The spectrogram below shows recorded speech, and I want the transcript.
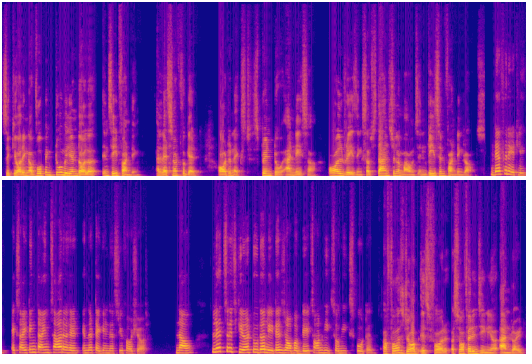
securing a whopping $2 million in seed funding. And let's not forget AutoNext, Sprinto, and NASA, all raising substantial amounts in recent funding rounds. Definitely. Exciting times are ahead in the tech industry for sure. Now, let's switch gear to the latest job updates on GeeksforGeeks portal. Our first job is for a software engineer Android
